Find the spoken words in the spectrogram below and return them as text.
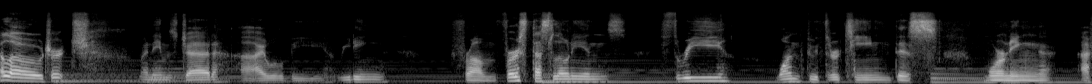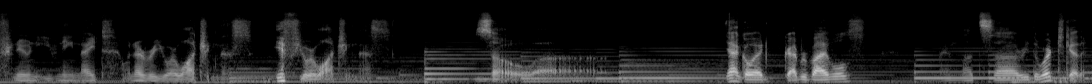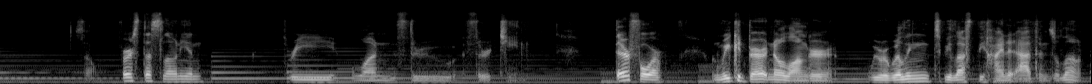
Hello, church. My name is Jed. Uh, I will be reading from First Thessalonians 3 1 through 13 this morning, afternoon, evening, night, whenever you are watching this, if you are watching this. So, uh, yeah, go ahead, grab your Bibles, and let's uh, read the word together. So, First Thessalonian 3 1 through 13. Therefore, when we could bear it no longer, we were willing to be left behind at Athens alone.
